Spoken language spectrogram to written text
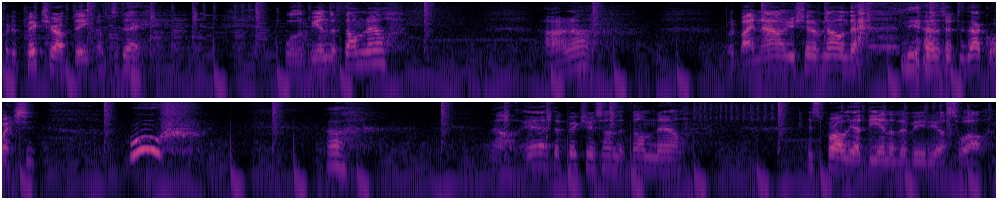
for the picture update of today. Will it be in the thumbnail? I don't know. But by now you should have known that the answer to that question. Woo! Now, if the picture is on the thumbnail, it's probably at the end of the video as well.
